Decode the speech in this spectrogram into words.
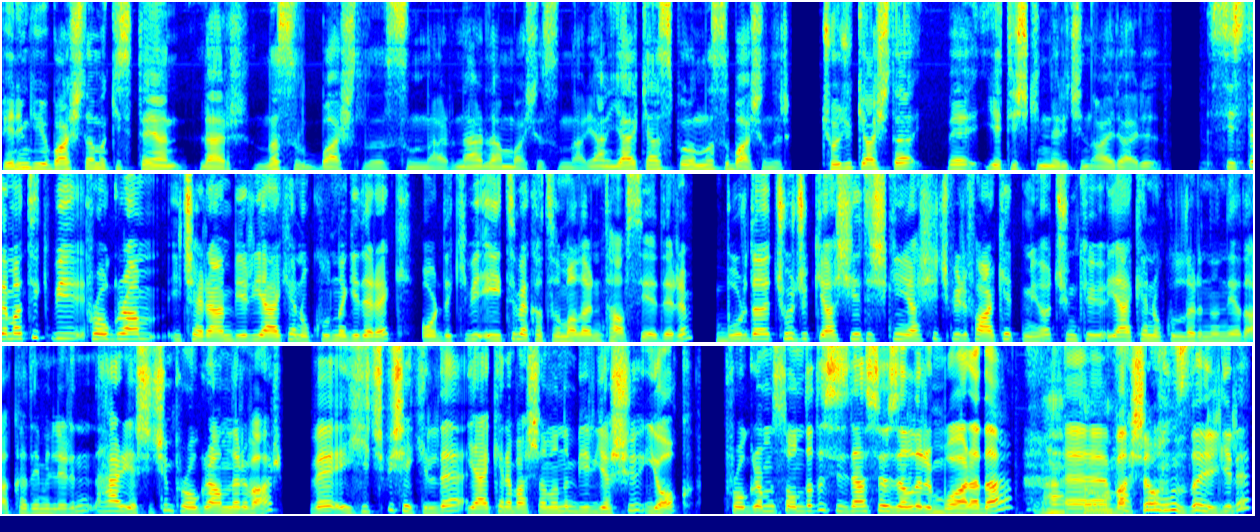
Benim gibi başlamak isteyenler nasıl başlasınlar? Nereden başlasınlar? Yani yelken sporuna nasıl başlanır? Çocuk yaşta ve yetişkinler için ayrı ayrı Sistematik bir program içeren bir yelken okuluna giderek oradaki bir eğitime katılmalarını tavsiye ederim. Burada çocuk yaş, yetişkin yaş hiçbiri fark etmiyor. Çünkü yelken okullarının ya da akademilerin her yaş için programları var. Ve hiçbir şekilde yelkene başlamanın bir yaşı yok. Programın sonunda da sizden söz alırım bu arada. Ha, Ee, tamam. başlamanızla ilgili.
